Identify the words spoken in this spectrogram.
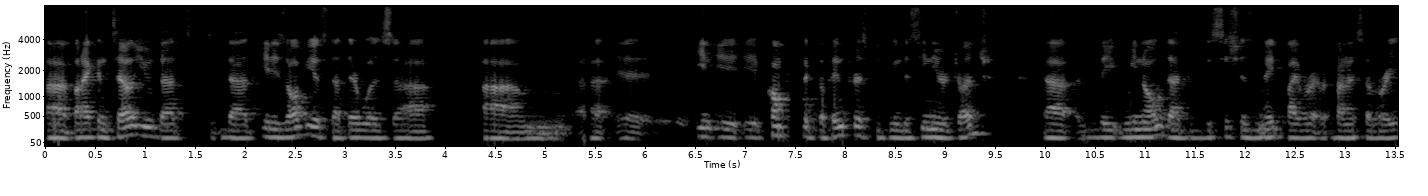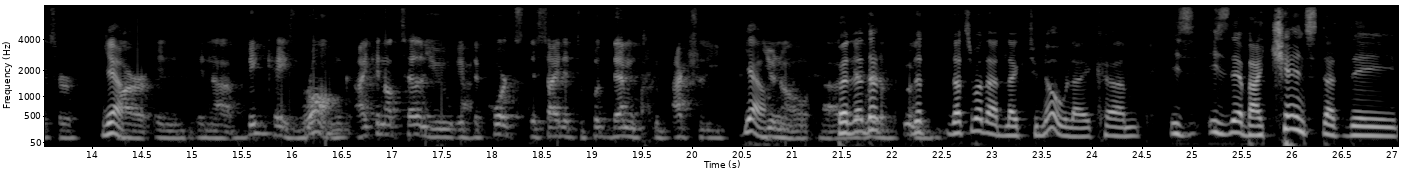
uh, but i can tell you that that it is obvious that there was uh, um, uh, in, in, conflict of interest between the senior judge uh, the, we know that the decisions made by Vanessa Baraitser yeah. are in in a big case wrong i cannot tell you if the courts decided to put them to actually yeah. you know uh, but that, that, that, that's what i'd like to know like um, is is there by chance that they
